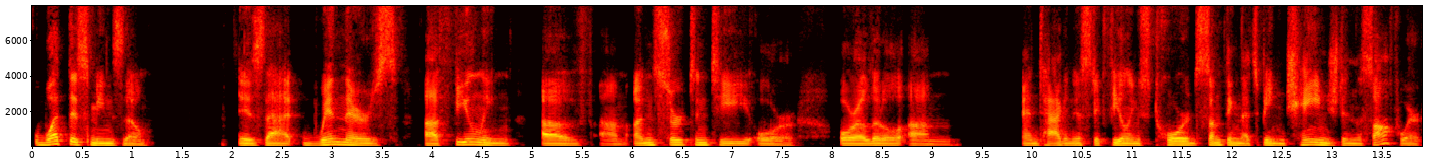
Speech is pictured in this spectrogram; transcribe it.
what this means though is that when there's a feeling of um, uncertainty or or a little um, antagonistic feelings towards something that's being changed in the software,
